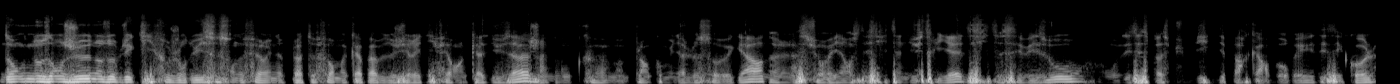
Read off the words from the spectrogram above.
Donc nos enjeux, nos objectifs aujourd'hui, ce sont de faire une plateforme capable de gérer différents cas d'usage, donc euh, un plan communal de sauvegarde, la surveillance des sites industriels, des sites Céveso, ou des espaces publics, des parcs arborés, des écoles,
